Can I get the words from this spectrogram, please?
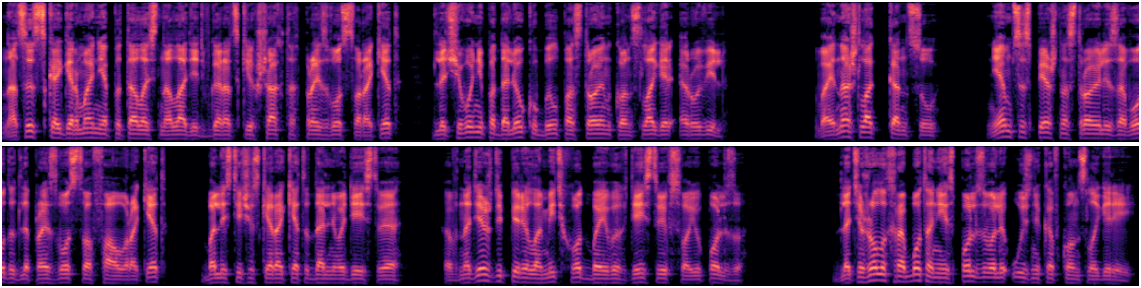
Нацистская Германия пыталась наладить в городских шахтах производство ракет, для чего неподалеку был построен концлагерь Эрувиль. Война шла к концу. Немцы спешно строили заводы для производства фау-ракет, баллистические ракеты дальнего действия, в надежде переломить ход боевых действий в свою пользу. Для тяжелых работ они использовали узников концлагерей.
